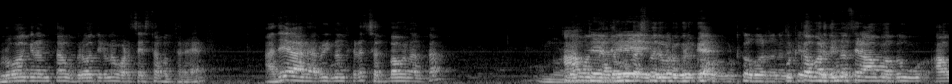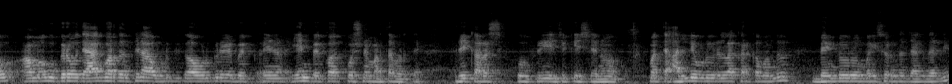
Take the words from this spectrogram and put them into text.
ಗ್ರೋ ಆಗಿರೋಂಥ ಉಗ್ರವಾದಿಗಳನ್ನ ಒಡಸಾಯಿಸ್ತಾ ಬರ್ತಾರೆ ಅದೇ ಆರಾರು ಇನ್ನೊಂದು ಕಡೆ ಸದ್ಭಾವನ ಅಂತ ಆ ಒಂದು ಜಮ್ಮು ಕಾಶ್ಮೀರದ ಹುಡುಗರಿಗೆ ಉಟ್ಕೋಬಾರ್ದು ಅನ್ನೋದಕ್ಕೆ ಉಟ್ಕೋಬಾರ್ದು ಇನ್ನೊಂದ್ಸರಿ ಆ ಮಗು ಆ ಮಗು ಉಗ್ರವಾದಿ ಆಗ್ಬಾರ್ದು ಅಂತೇಳಿ ಆ ಹುಡುಗ ಆ ಹುಡುಗರಿಗೆ ಬೇಕು ಏನ್- ಏನ್ ಬೇಕೋ ಅದು ಪೋಷಣೆ ಮಾಡ್ತಾ ಬರುತ್ತೆ. ಫ್ರೀ ಸ್ಕಾಲರ್ಶಿಪ್ಪು ಫ್ರೀ ಎಜುಕೇಷನು ಮತ್ತೆ ಅಲ್ಲಿ ಹುಡುಗರೆಲ್ಲ ಕರ್ಕೊಂಡ್ಬಂದು ಬೆಂಗಳೂರು ಮೈಸೂರು ಅಂತ ಜಾಗದಲ್ಲಿ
